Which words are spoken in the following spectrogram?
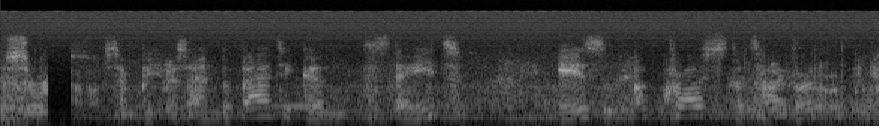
of St. Peter's and the Vatican State is across the Tiber.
